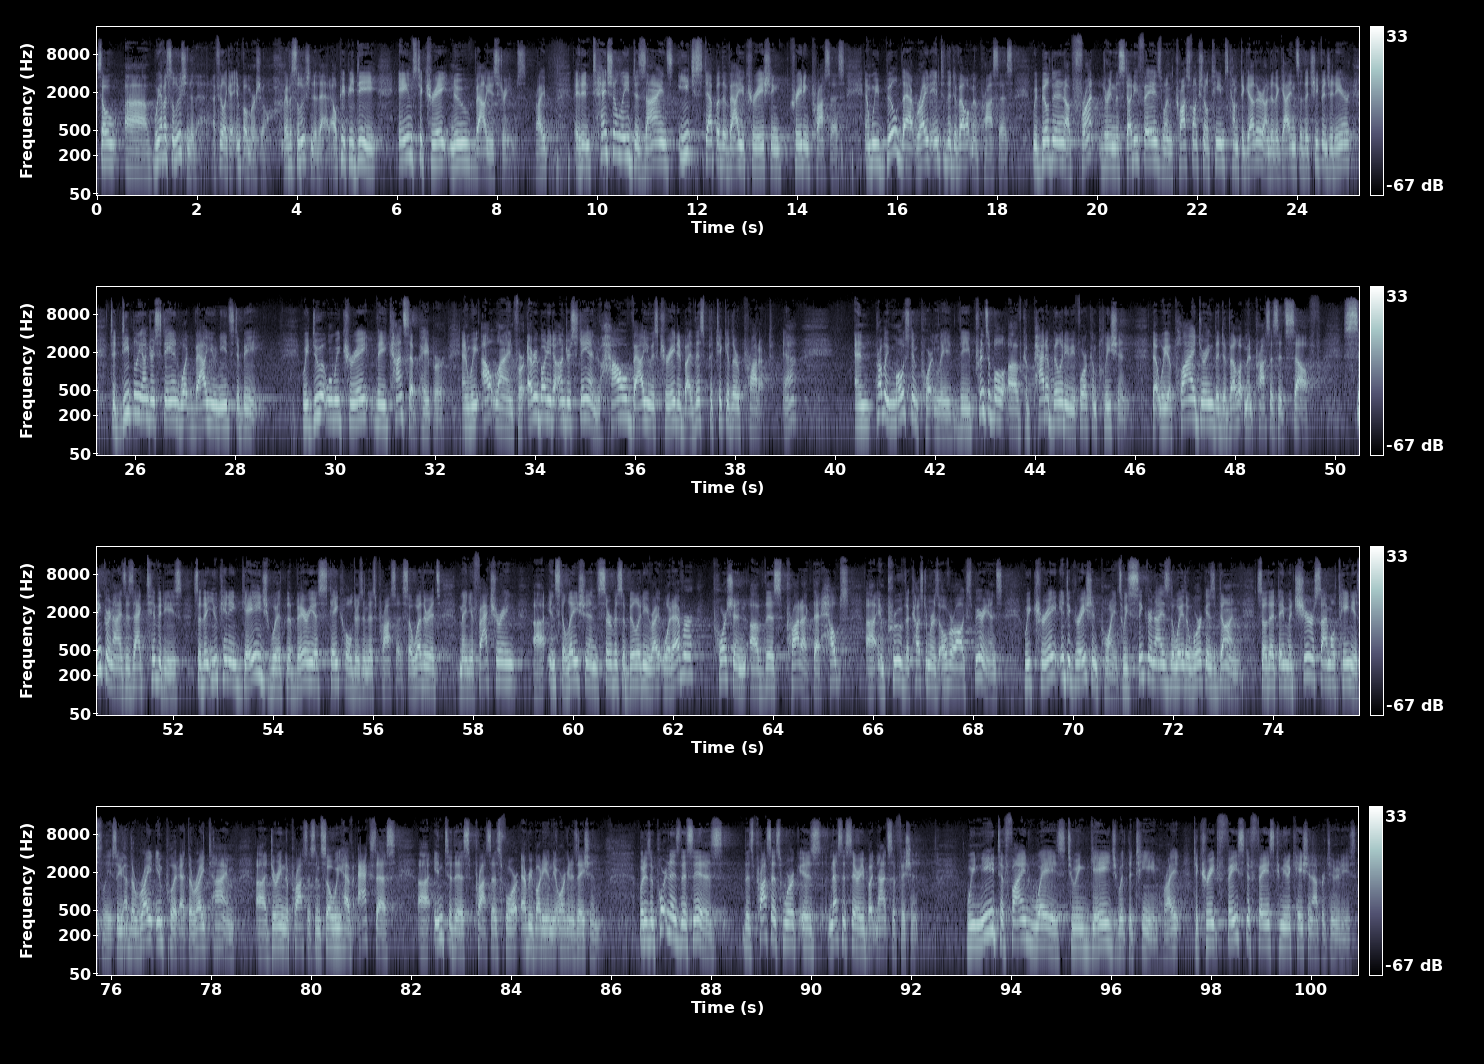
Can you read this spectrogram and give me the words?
So uh, we have a solution to that. I feel like an infomercial. We have a solution to that. LPPD aims to create new value streams, right? It intentionally designs each step of the value creation creating process. And we build that right into the development process. We build it in up front during the study phase when cross functional teams come together under the guidance of the chief engineer to deeply understand what value needs to be. We do it when we create the concept paper and we outline for everybody to understand how value is created by this particular product. Yeah? And probably most importantly, the principle of compatibility before completion that we apply during the development process itself synchronizes activities so that you can engage with the various stakeholders in this process. So, whether it's manufacturing, uh, installation, serviceability, right, whatever portion of this product that helps uh, improve the customer's overall experience, we create integration points. We synchronize the way the work is done so that they mature simultaneously. So you have the right input at the right time uh, during the process. And so we have access uh, into this process for everybody in the organization. But as important as this is, this process work is necessary but not sufficient. We need to find ways to engage with the team, right? To create face to face communication opportunities.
